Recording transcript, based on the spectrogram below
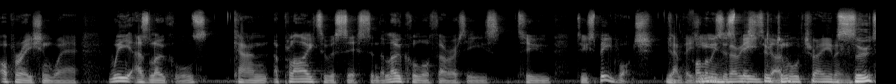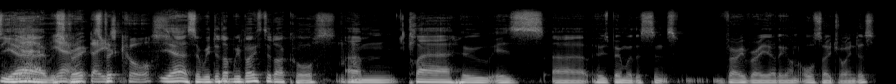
operation where we as locals can apply to assist in the local authorities to do speed watch campaigns. You following use a very speed suitable gun. training Suit, yeah, Yeah, it was yeah. strict. Day's strict- course. Yeah, so we did. We both did our course. Um, Claire, who is uh, who's been with us since very very early on, also joined us,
